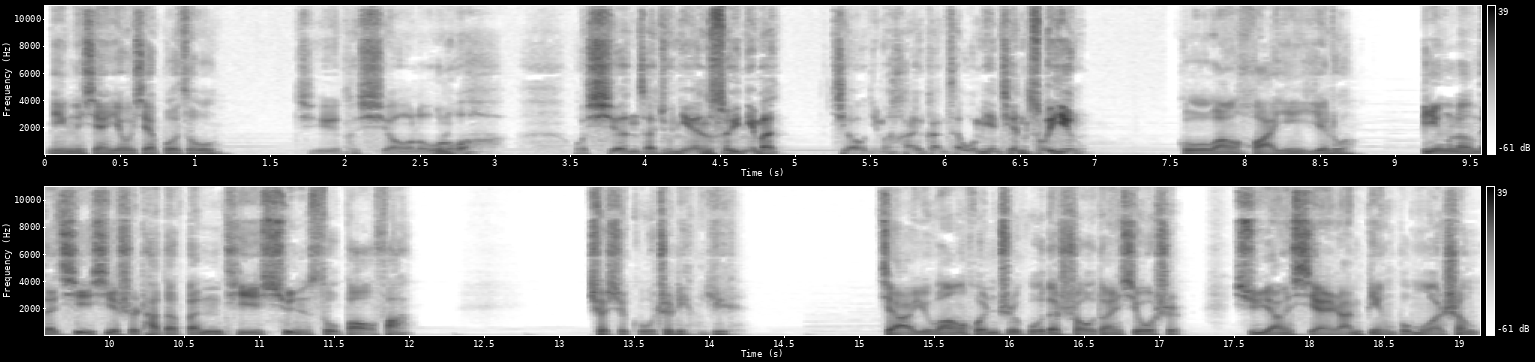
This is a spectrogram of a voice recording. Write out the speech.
明显有些不足。几个小喽啰，我现在就碾碎你们！叫你们还敢在我面前嘴硬！古王话音一落，冰冷的气息使他的本体迅速爆发。这是古之领域，驾驭亡魂之骨的手段修士，徐阳显然并不陌生。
